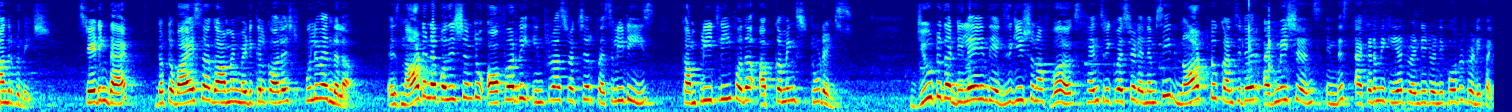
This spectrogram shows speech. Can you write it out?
Andhra Pradesh stating that doctor YSR government medical college Pulivendula is not in a position to offer the infrastructure facilities completely for the upcoming students. Due to the delay in the execution of works, hence requested NMC not to consider admissions in this academic year 2024 to 25.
